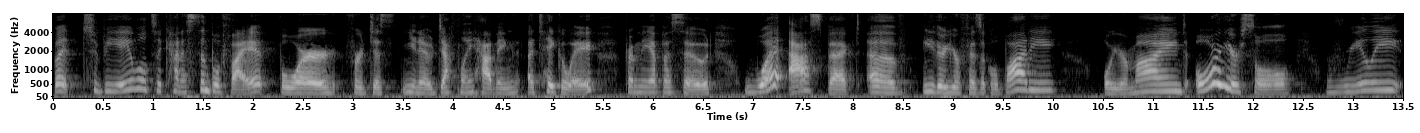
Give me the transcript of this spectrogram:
But to be able to kind of simplify it for for just you know definitely having a takeaway from the episode what aspect of either your physical body or your mind or your soul really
